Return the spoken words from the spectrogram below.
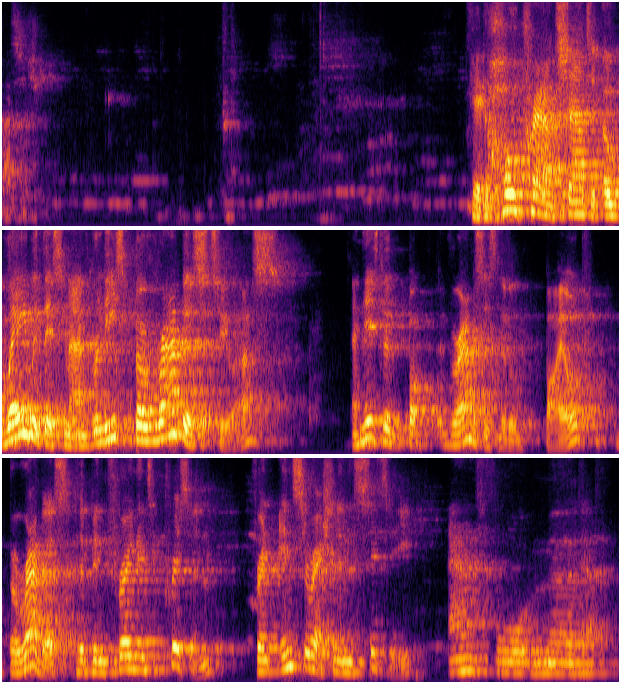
passage. Okay, the whole crowd shouted, Away with this man, release Barabbas to us. And here's the Barabbas' little biog. Barabbas had been thrown into prison for an insurrection in the city and for murder.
